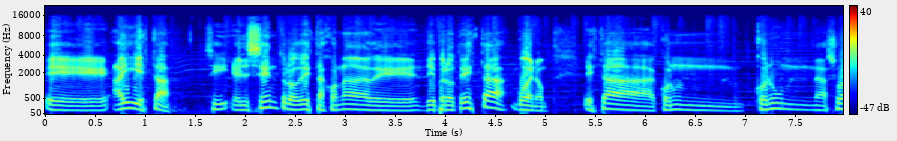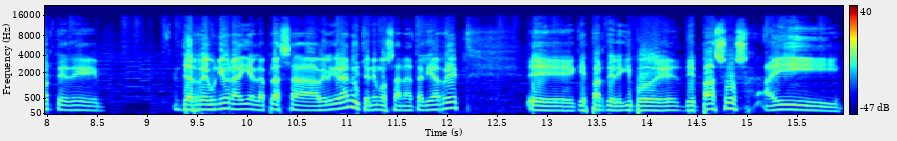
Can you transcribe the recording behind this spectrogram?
eh, ahí está, ¿sí? el centro de esta jornada de, protesta, bueno, está con, un, con una suerte de, de reunión ahí en la Plaza Belgrano y tenemos a Natalia Re. Eh, que es parte del equipo de, de Pasos, ahí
